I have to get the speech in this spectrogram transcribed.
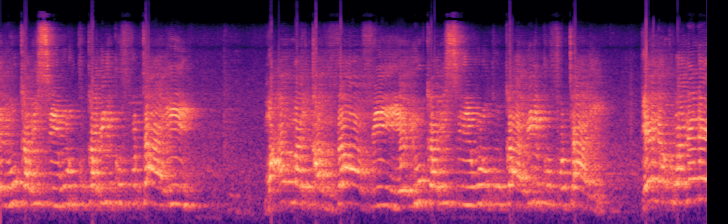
ebiwuka bisiibulukuka biri ku futaali. Muhammad kadhafi ebiwuka bisiibulukuka biri ku futaali. Genda ku banene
